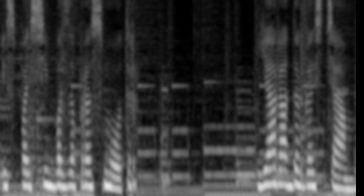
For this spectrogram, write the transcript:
и спасибо за просмотр. Я рада гостям.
